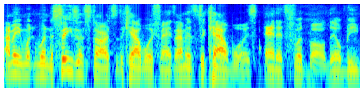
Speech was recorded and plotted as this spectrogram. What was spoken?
I mean, when when the season starts, the Cowboy fans. I mean, it's the Cowboys and it's football. They'll be,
